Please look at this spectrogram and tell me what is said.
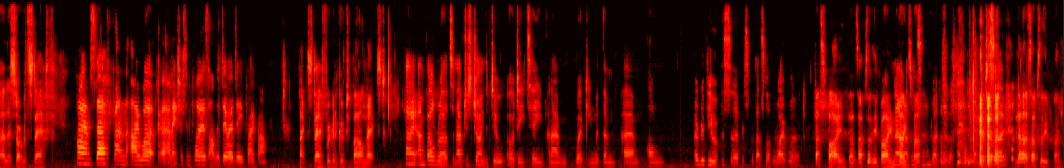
Uh, let's start with Steph. Hi, I'm Steph, and I work at NHS Employers on the Do OD programme. Thanks, Steph. We're going to go to Val next. Hi, I'm Val Rhodes, and I've just joined the Do OD team, and I'm working with them um, on a review of the service, but that's not the right word. That's fine. That's absolutely fine. No, Thanks, that doesn't sound right. That's not what you wanted to say. no, that's absolutely fine.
